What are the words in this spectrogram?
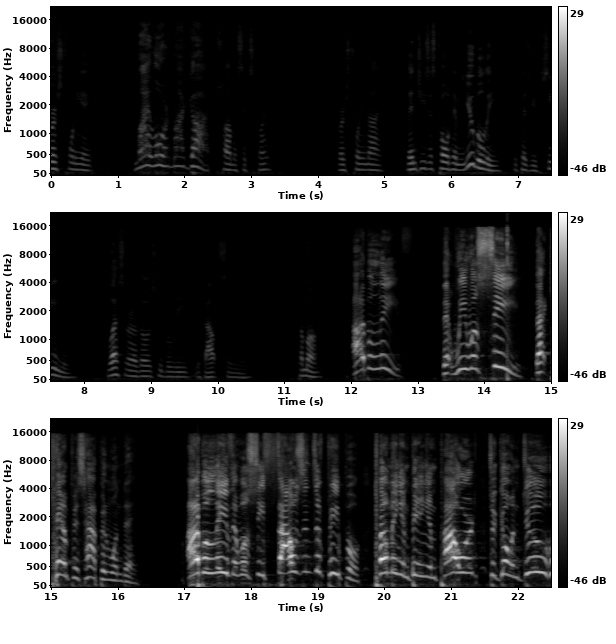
Verse 28. My Lord, my God, Thomas exclaimed. Verse 29. Then Jesus told him, You believe because you've seen me. Blessed are those who believe without seeing me. Come on. I believe that we will see that campus happen one day. I believe that we'll see thousands of people coming and being empowered to go and do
